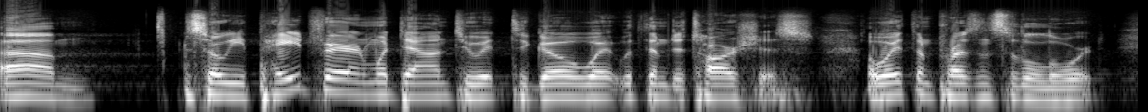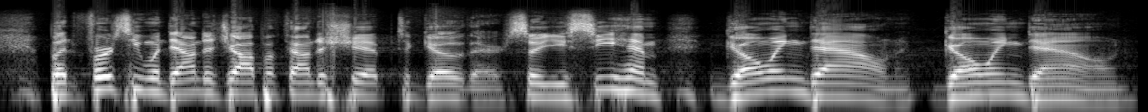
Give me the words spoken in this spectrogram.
Um, so he paid fare and went down to it to go away with them to Tarshish, away from the presence of the Lord. But first he went down to Joppa, found a ship to go there. So you see him going down, going down.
